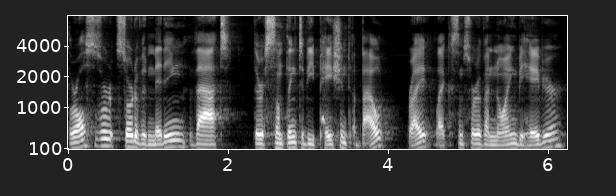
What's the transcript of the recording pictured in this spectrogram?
they're also sort of admitting that there's something to be patient about, right? Like some sort of annoying behavior.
